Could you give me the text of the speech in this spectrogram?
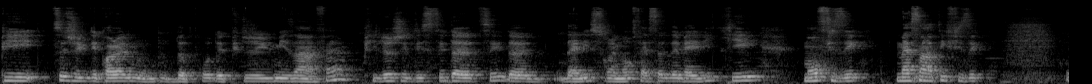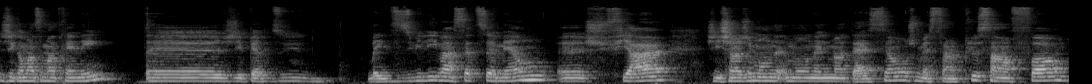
Puis, tu sais, j'ai eu des problèmes de pro depuis que j'ai eu mes enfants. Puis là, j'ai décidé de, tu sais, d'aller sur une autre facette de ma vie qui est mon physique, ma santé physique. J'ai commencé à m'entraîner. Euh, j'ai perdu ben, 18 livres en 7 semaines. Euh, je suis fière. J'ai changé mon, mon alimentation. Je me sens plus en forme.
